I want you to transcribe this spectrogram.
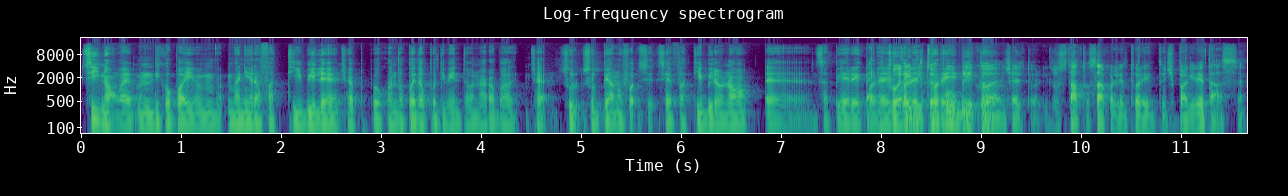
Sì, no, non dico poi in maniera fattibile, cioè proprio quando poi dopo diventa una roba, cioè sul, sul piano fa- se, se è fattibile o no, eh, sapere Beh, qual, è, il tuo qual è il reddito tuo è pubblico, reddito. eh, cioè il tuo- lo Stato sa qual è il tuo reddito, ci paghi le tasse.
